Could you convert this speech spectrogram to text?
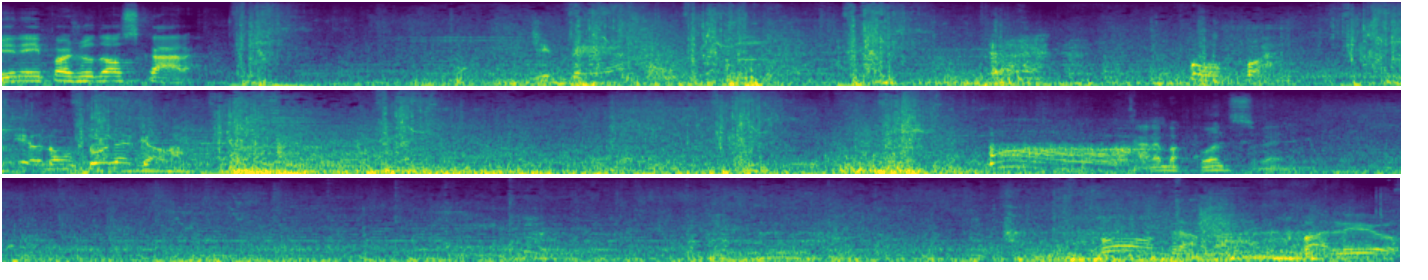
Virem aí pra ajudar os caras. De pé. Opa! Eu não tô legal. Caramba, quantos, velho? Bom trabalho. Valeu.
